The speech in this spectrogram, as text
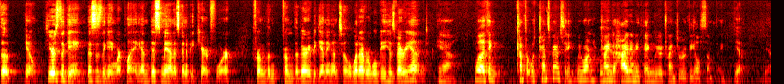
the, you know, here's the game. This is the game we're playing, and this man is going to be cared for from the from the very beginning until whatever will be his very end. yeah. Well, I think comfort with transparency. We weren't mm-hmm. trying to hide anything. We were trying to reveal something. Yeah, yeah.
